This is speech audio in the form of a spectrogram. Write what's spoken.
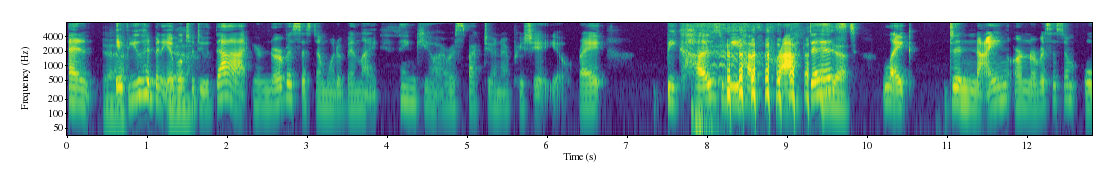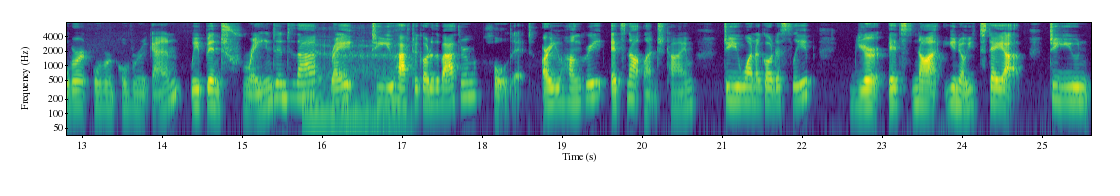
And Yeah. if you had been able Yeah. to do that, your nervous system would have been like, thank you, I respect you, and I appreciate you, right? Because we have practiced like denying our nervous system over and over and over again. We've been trained into that, right? Do you have to go to the bathroom? Hold it. Are you hungry? It's not lunchtime. Do you want to go to sleep? You're it's not, you know, you stay up. Do you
